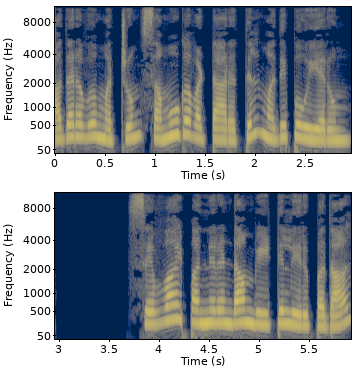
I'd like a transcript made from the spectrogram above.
ஆதரவு மற்றும் சமூக வட்டாரத்தில் மதிப்பு உயரும். செவ்வாய் பன்னிரண்டாம் வீட்டில் இருப்பதால்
